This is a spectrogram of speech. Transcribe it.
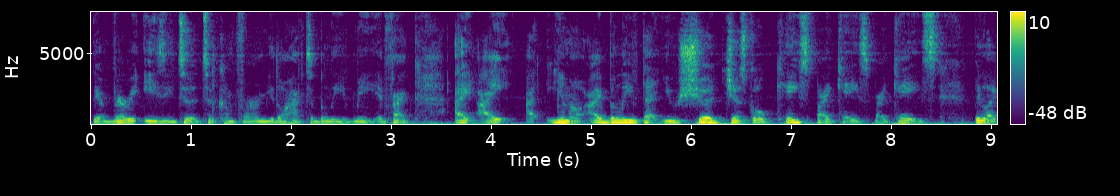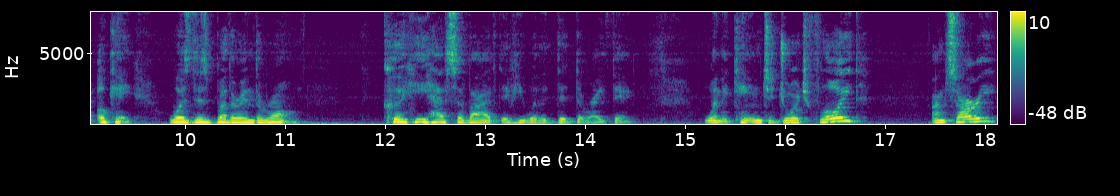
They're very easy to, to confirm. You don't have to believe me. In fact, I, I, I you know I believe that you should just go case by case by case. Be like, okay, was this brother in the wrong? Could he have survived if he would have did the right thing? When it came to George Floyd, I'm sorry,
